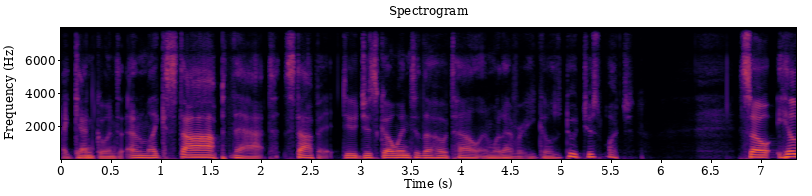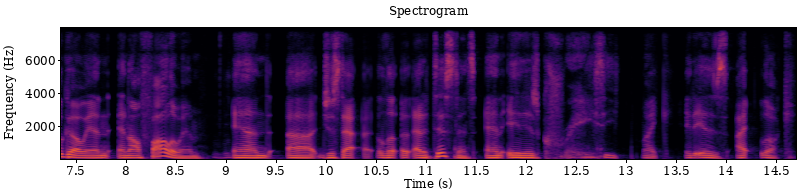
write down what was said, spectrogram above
I can't go into and I'm like, stop that. Stop it. Dude, just go into the hotel and whatever. He goes, dude, just watch. So he'll go in and I'll follow him and uh, just at, a at a distance. And it is crazy, Mike. It is. I look,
